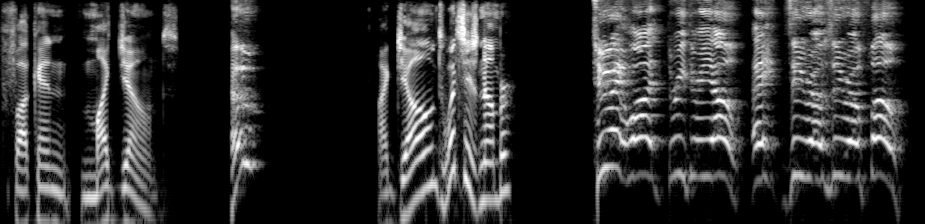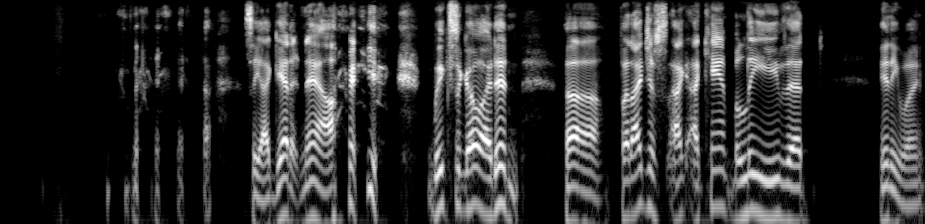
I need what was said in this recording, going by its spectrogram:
Fucking Mike Jones. Who? Mike Jones. What's his number? 281-330-8004. See, I get it now. Weeks ago, I didn't. Uh, but I just, I, I can't believe that. Anyway,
